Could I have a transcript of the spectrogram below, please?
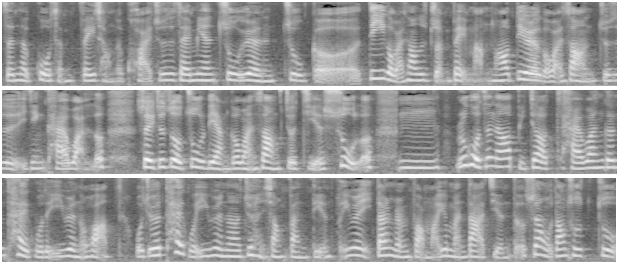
真的过程非常的快，就是在面住院住个第一个晚上是准备嘛，然后第二个晚上就是已经开完了，所以就只有住两个晚上就结束了。嗯，如果真的要比较台湾跟泰国的医院的话，我觉得泰国医院呢就很像饭店，因为单人房嘛又蛮大间的。虽然我当初住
